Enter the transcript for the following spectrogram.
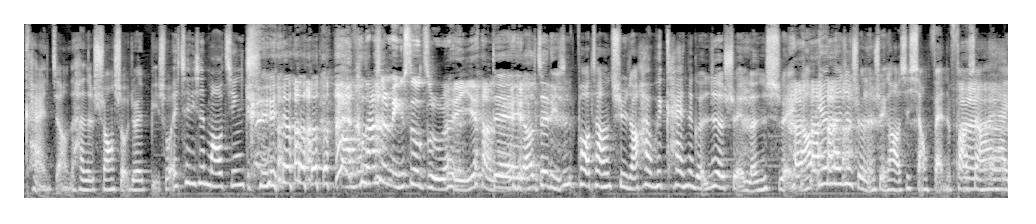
看，这样子，他的双手就会比说，哎，这里是毛巾区，仿佛他是民宿主人一样。对，然后这里是泡汤区，然后还会开那个热水冷水，然后因为那热水冷水刚好是相反的方向，他还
